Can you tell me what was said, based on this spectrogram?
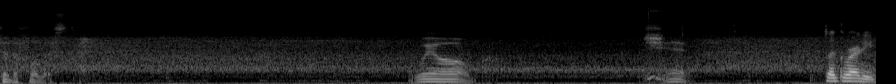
to the fullest. Well, shit. Click ready.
